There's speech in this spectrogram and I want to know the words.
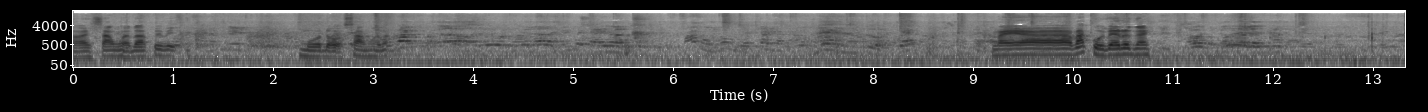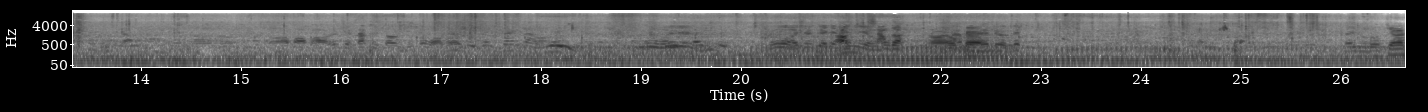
Rồi xong rồi đó quý vị. Mua đồ xong rồi đó. Này à, bác củi về rừng này. Nhiều. xong rồi. Rồi ok. Chơi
